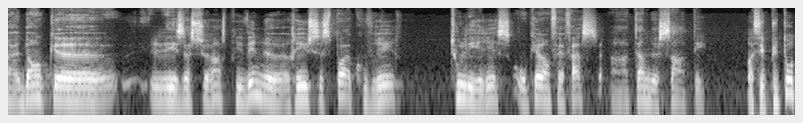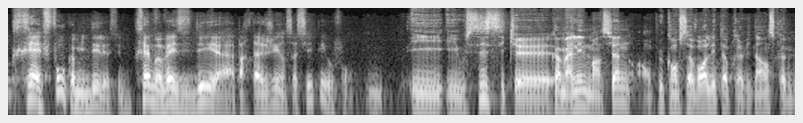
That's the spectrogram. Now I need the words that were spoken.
Euh, donc, euh, les assurances privées ne réussissent pas à couvrir tous les risques auxquels on fait face en termes de santé. Ah, c'est plutôt très faux comme idée. C'est une très mauvaise idée à partager en société, au fond. Et, aussi, c'est que, comme Alain le mentionne, on peut concevoir l'État-providence comme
